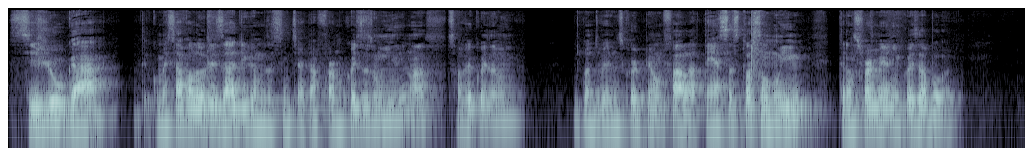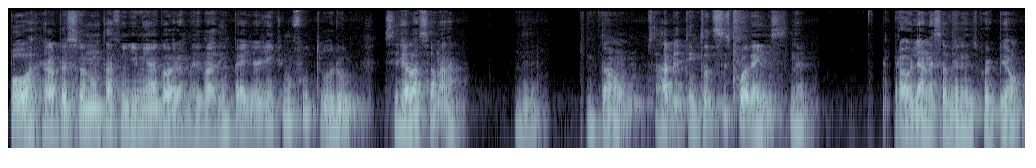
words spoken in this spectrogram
se julgar, começar a valorizar, digamos assim, de certa forma, coisas ruins em nós, só ver coisa ruim. Enquanto Vênus Escorpião fala, tem essa situação ruim, transforme ela em coisa boa. pô, aquela pessoa não tá afim de mim agora, mas nada impede a gente no futuro se relacionar, né? Então, sabe, tem todos esses poréns, né? Pra olhar nessa Vênus Escorpião,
